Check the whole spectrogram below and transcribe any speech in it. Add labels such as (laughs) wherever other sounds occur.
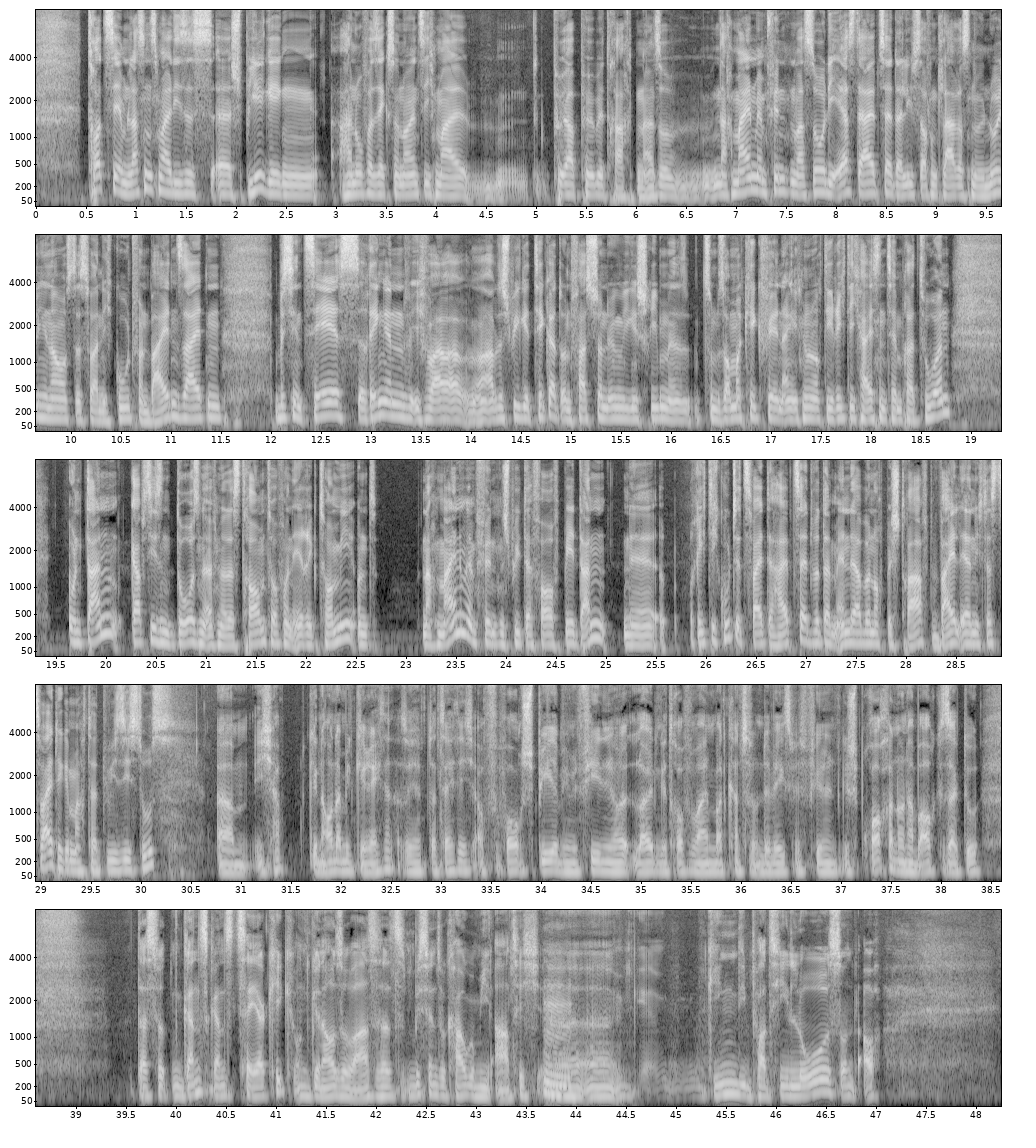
Trotzdem, lass uns mal dieses äh, Spiel gegen Hannover 96 mal peu à peu betrachten. Also nach meinem Empfinden war es so, die erste Halbzeit, da lief es auf ein klares 0-0 hinaus. Das war nicht gut von beiden Seiten. Ein bisschen zähes Ringen. Ich habe das Spiel getickert und fast schon irgendwie geschrieben, äh, zum Sommerkick fehlen eigentlich nur noch die richtig heißen Temperaturen. Und dann gab es diesen Dosenöffner, das Traumtor von Erik Tommy. Und nach meinem Empfinden spielt der VfB dann eine richtig gute zweite Halbzeit, wird am Ende aber noch bestraft, weil er nicht das zweite gemacht hat. Wie siehst du es? Ähm, ich habe genau damit gerechnet. Also ich habe tatsächlich auch vor dem Spiel mich mit vielen Leuten getroffen, war in Bad Cannstatt unterwegs, mit vielen gesprochen und habe auch gesagt, du, das wird ein ganz, ganz zäher Kick und genau so war es. Das ist ein bisschen so Kaugummi-artig. Mhm. Äh, äh ging die Partie los und auch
